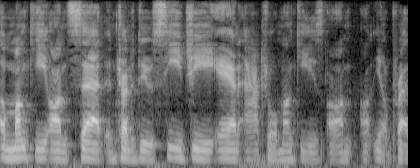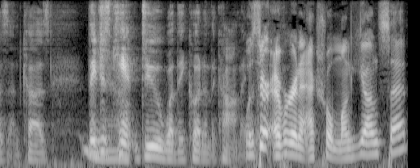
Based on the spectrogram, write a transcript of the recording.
a monkey on set and trying to do CG and actual monkeys on, on you know present because they just can't do what they could in the comic. Was there ever an actual monkey on set?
